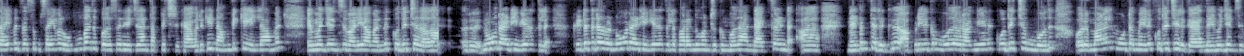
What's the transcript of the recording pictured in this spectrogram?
சைபர் தசம் சைபர் ஒன்பது பெர்சன்டேஜ் தான் தப்பிச்சிருக்கு. அவருக்கே நம்பிக்கை இல்லாமல் எமர்ஜென்சி வழியா வந்து குதிச்சதாவது ஒரு நூறு அடி உயரத்துல கிட்டத்தட்ட ஒரு நூறு அடி உயரத்துல பறந்து கொண்டிருக்கும் போது அந்த ஆக்சிடென்ட் நடந்திருக்கு. அப்படி இருக்கும்போது அவர் அங்கேயிருந்து குதிச்சும் போது ஒரு மணல் மூட்டை மேல குதிச்சிருக்காரு. அந்த எமர்ஜென்சி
